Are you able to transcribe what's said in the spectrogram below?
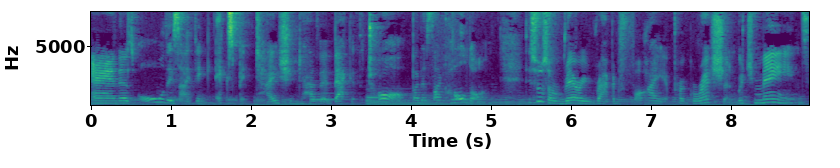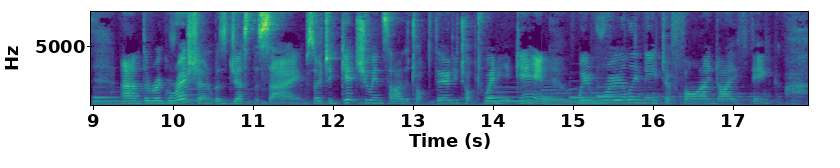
And there's all this, I think, expectation to have her back at the top, but it's like, hold on, this was a very rapid fire progression, which means um, the regression was just the same. So to get you inside the top 30, top 20 again, we really need to find, I think, uh,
